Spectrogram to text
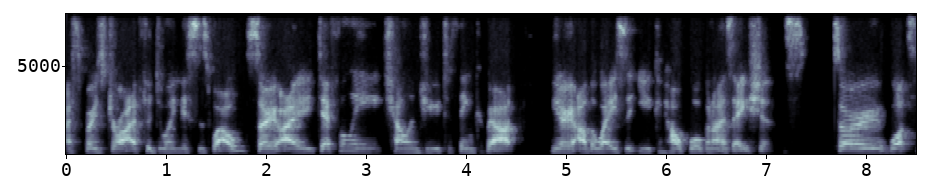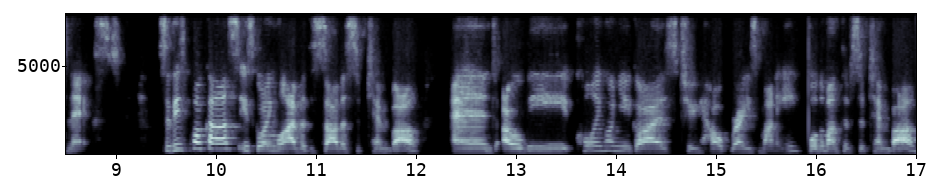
I suppose, drive for doing this as well. So I definitely challenge you to think about, you know, other ways that you can help organizations. So what's next? So this podcast is going live at the start of September. And I will be calling on you guys to help raise money for the month of September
